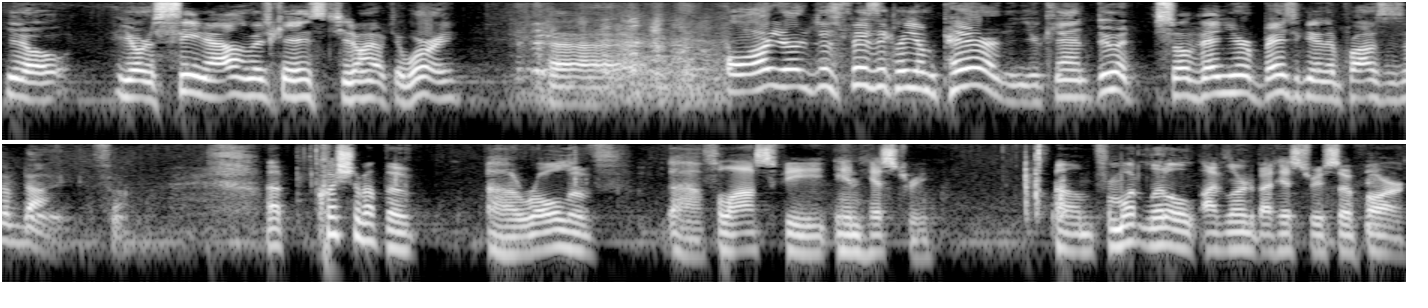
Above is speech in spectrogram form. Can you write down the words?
you know, you're senile, in which case you don't have to worry. Uh, or you're just physically impaired and you can't do it. So then you're basically in the process of dying. So, a question about the uh, role of uh, philosophy in history. Um, from what little I've learned about history so far,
